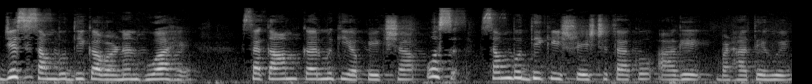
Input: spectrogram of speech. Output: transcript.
जिस संबुद्धि का वर्णन हुआ है, सकाम कर्म की अपेक्षा उस समबुद्धि की श्रेष्ठता को आगे बढ़ाते हुए।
